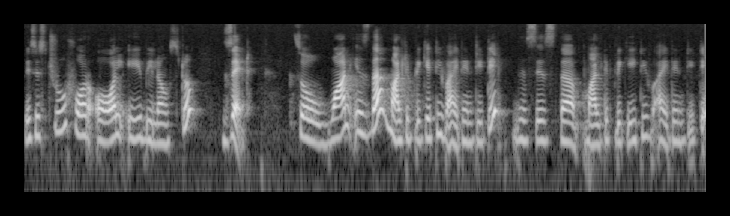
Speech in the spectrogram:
this is true for all A belongs to Z. So, 1 is the multiplicative identity, this is the multiplicative identity.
